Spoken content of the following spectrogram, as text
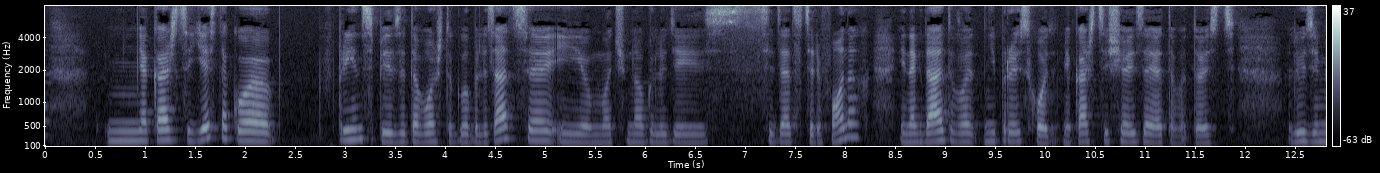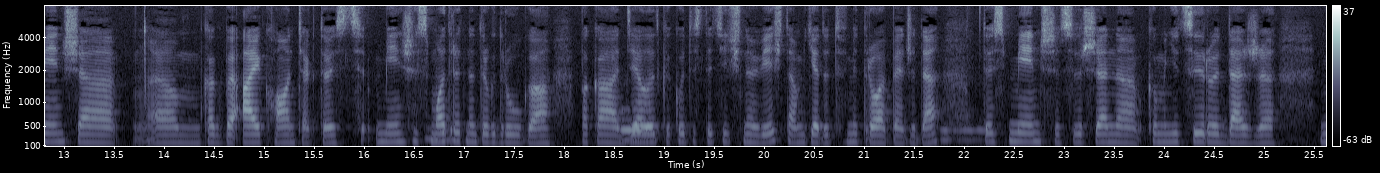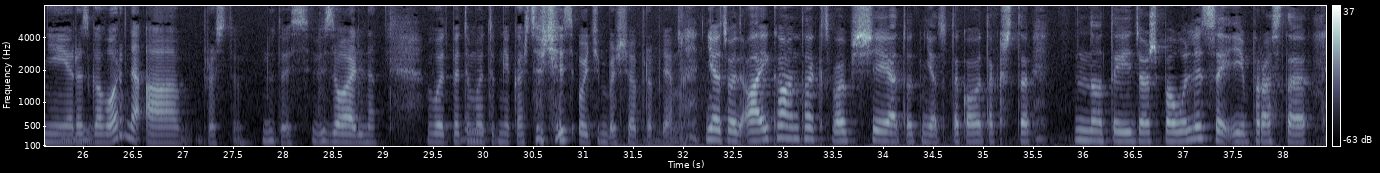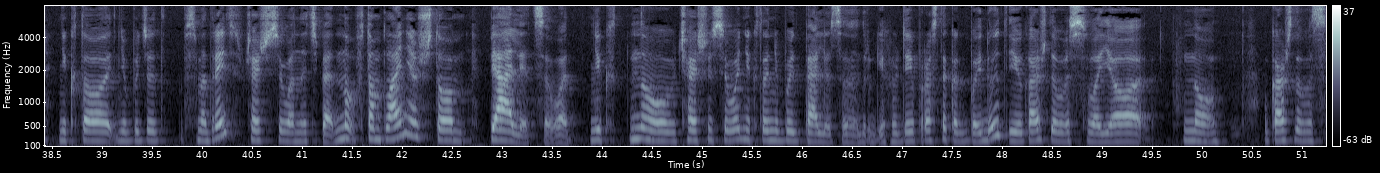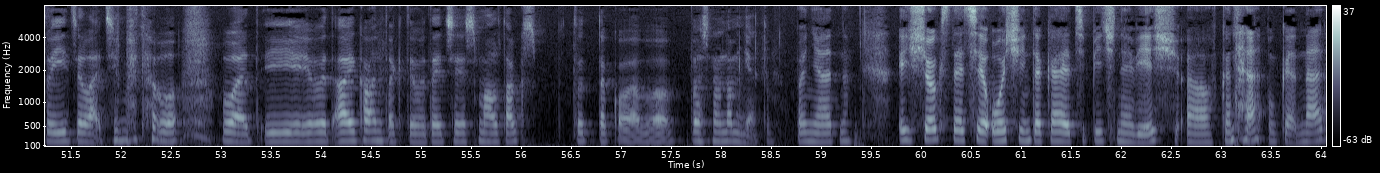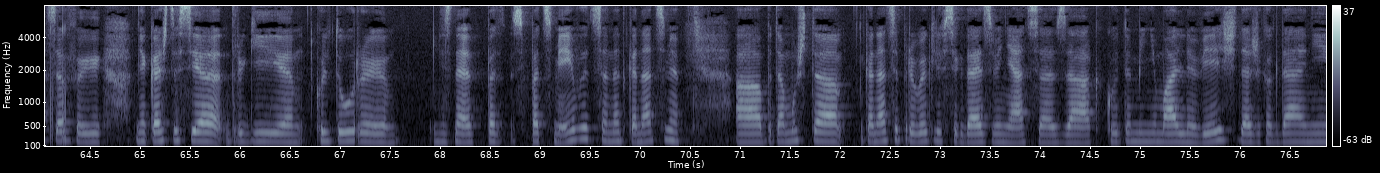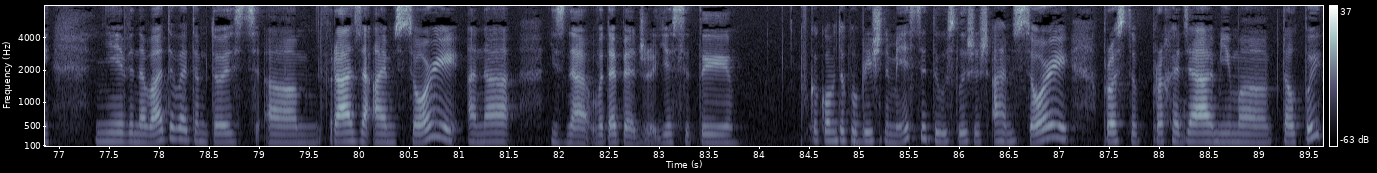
мне кажется, есть такое в принципе, из-за того, что глобализация и очень много людей сидят в телефонах, иногда этого не происходит. Мне кажется, еще из-за этого. То есть люди меньше эм, как бы eye contact, то есть меньше смотрят на друг друга, пока делают какую-то статичную вещь, там едут в метро, опять же, да, то есть меньше совершенно коммуницируют даже не mm-hmm. разговорно, а просто, ну, то есть визуально. Вот, поэтому mm-hmm. это, мне кажется, очень, очень большая проблема. Нет, вот eye contact вообще а тут нет такого, так что но ты идешь по улице, и просто никто не будет смотреть чаще всего на тебя. Ну, в том плане, что пялиться, вот. Ник... Ну, чаще всего никто не будет пялиться на других людей, просто как бы идут, и у каждого свое, ну, у каждого свои дела, типа того, вот, и вот eye contact и вот эти small talks тут такого в основном нету. Понятно. Еще, кстати, очень такая типичная вещь uh, в кана... у канадцев, и мне кажется, все другие культуры, не знаю, подсмеиваются над канадцами, uh, потому что канадцы привыкли всегда извиняться за какую-то минимальную вещь, даже когда они не виноваты в этом, то есть эм, фраза I'm sorry, она, не знаю, вот опять же, если ты в каком-то публичном месте ты услышишь I'm sorry, просто проходя мимо толпы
